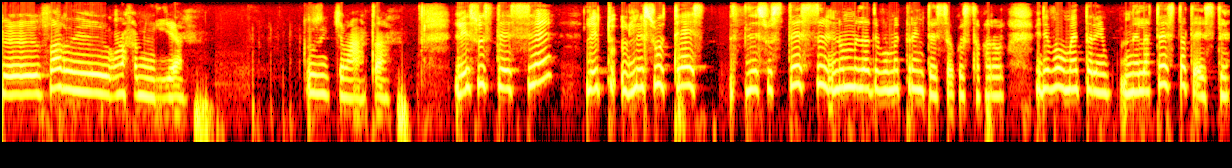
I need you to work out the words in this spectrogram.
eh, fare una famiglia, così chiamata. Le sue stesse, le, le sue teste le sue stesse, non me la devo mettere in testa questa parola, mi devo mettere nella testa teste.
